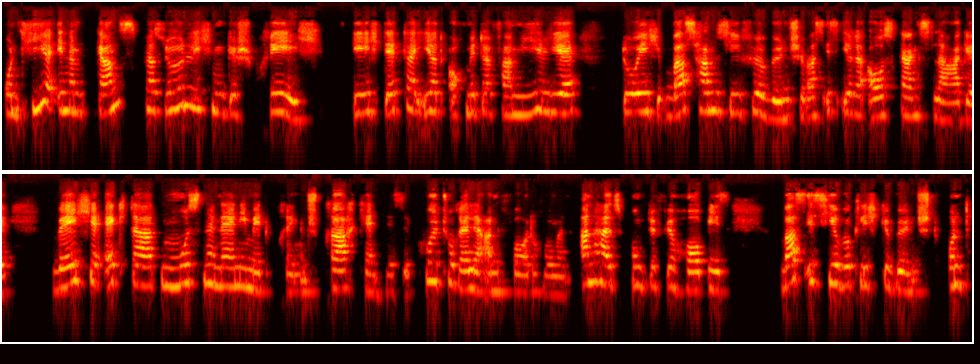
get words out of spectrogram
Und hier in einem ganz persönlichen Gespräch gehe ich detailliert auch mit der Familie durch, was haben sie für Wünsche? Was ist ihre Ausgangslage? Welche Eckdaten muss eine Nanny mitbringen? Sprachkenntnisse, kulturelle Anforderungen, Anhaltspunkte für Hobbys was ist hier wirklich gewünscht? Und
